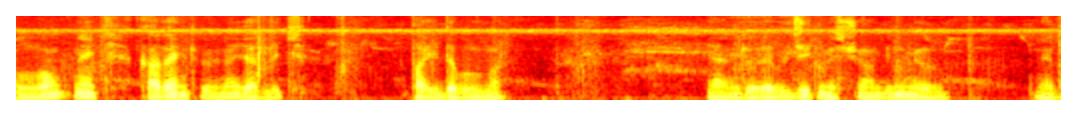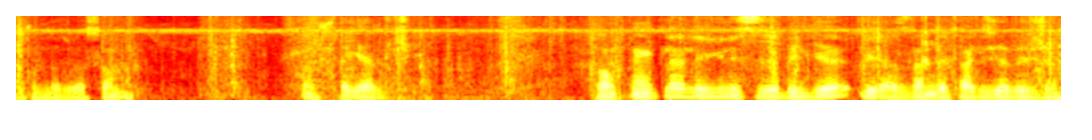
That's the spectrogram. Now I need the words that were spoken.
Longneck Karen köyüne geldik. Payda bulunan. Yani görebilecek miyiz şu an bilmiyorum. Ne durumda burası ama. Sonuçta geldik. Longneck'lerle ilgili size bilgi birazdan detaylıca vereceğim.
